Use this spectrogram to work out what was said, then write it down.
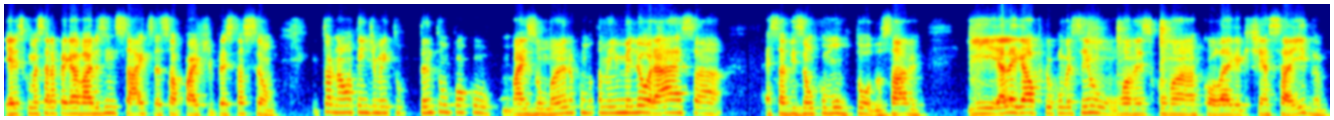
E eles começaram a pegar vários insights dessa parte de prestação e tornar um atendimento tanto um pouco mais humano, como também melhorar essa, essa visão como um todo, sabe? E é legal, porque eu conversei uma vez com uma colega que tinha saído,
